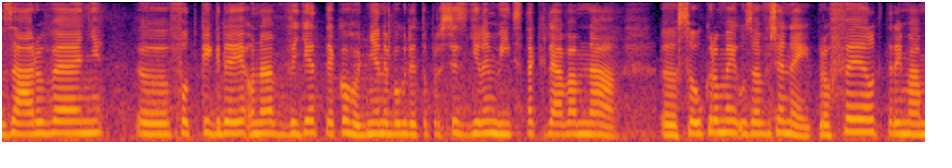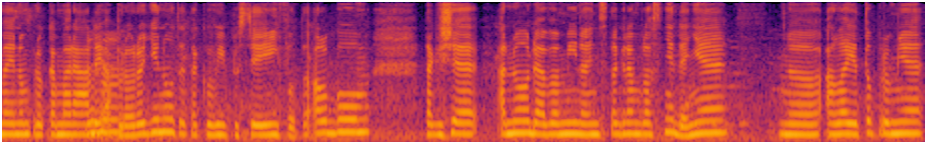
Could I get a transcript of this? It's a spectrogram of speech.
zároveň uh, fotky, kde je ona vidět jako hodně, nebo kde to prostě sdílím víc, tak dávám na uh, soukromý uzavřený profil, který máme jenom pro kamarády hmm a pro rodinu, to je takový prostě její fotoalbum. Takže ano, dávám ji na Instagram vlastně denně, ale je to pro mě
